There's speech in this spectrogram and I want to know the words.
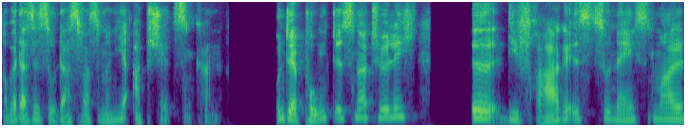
Aber das ist so das, was man hier abschätzen kann. Und der Punkt ist natürlich, äh, die Frage ist zunächst mal,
